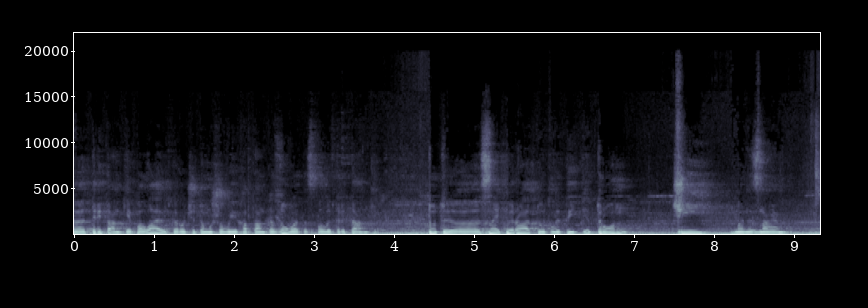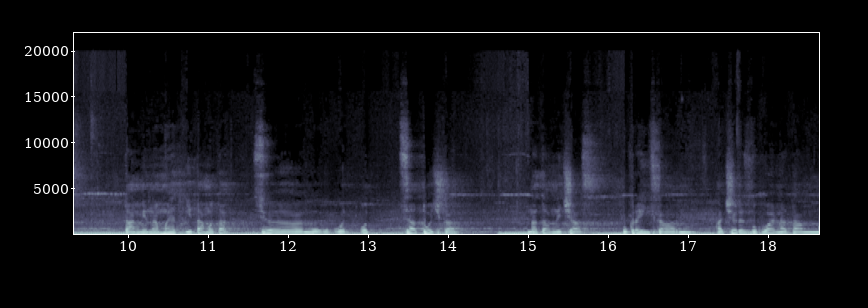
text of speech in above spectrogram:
е, три танки палають, коротше, тому що виїхав танк Азова та спалив три танки. Тут снайпера, тут летить дрон, чий, ми не знаємо. Там міномет, і там отак от, от ця точка на даний час українська армія, а через буквально там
